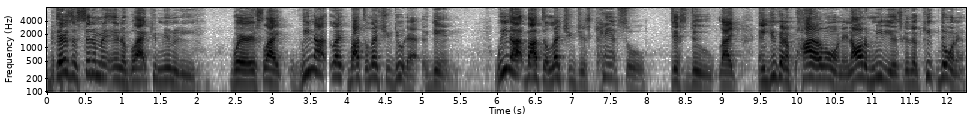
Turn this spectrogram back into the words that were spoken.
There's a sentiment in the black community where it's like we not like, about to let you do that again. We not about to let you just cancel this dude, like, and you're gonna pile on, and all the media is gonna keep doing it.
